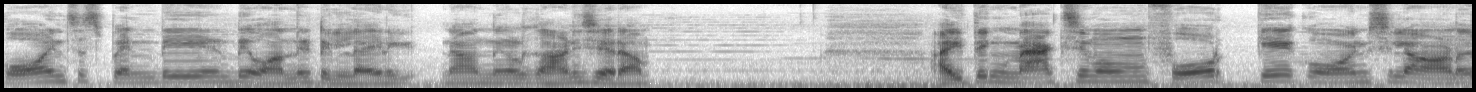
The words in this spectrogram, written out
കോയിൻസ് സ്പെൻഡ് ചെയ്യേണ്ടി വന്നിട്ടില്ല. എനിക്ക് ഞാൻ നിങ്ങൾ കാണിച്ചു തരാം I think maximum four K കോയിൻസിലാണ്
